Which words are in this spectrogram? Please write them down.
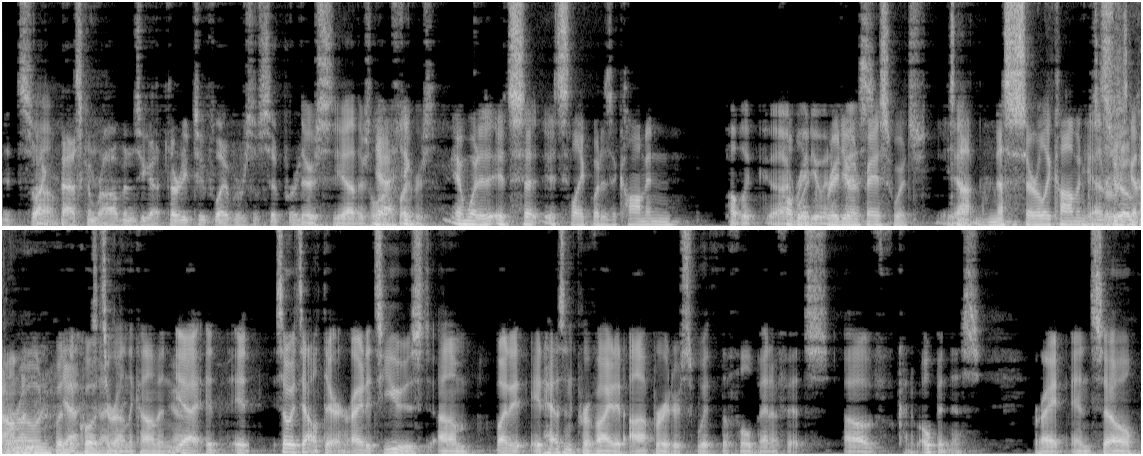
It's like um, Baskin Robbins. You got 32 flavors of CPRI. There's yeah, there's a yeah, lot of flavors. Think, and what is, it's it's like what is a common public, uh, public radio, radio interface. interface. which is yeah. not necessarily common because yeah, everybody's got their own. Put yeah, the quotes exactly. around the common. Yeah. it, it so it's out there, right? It's used, um, but it, it hasn't provided operators with the full benefits of kind of openness, right? And so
